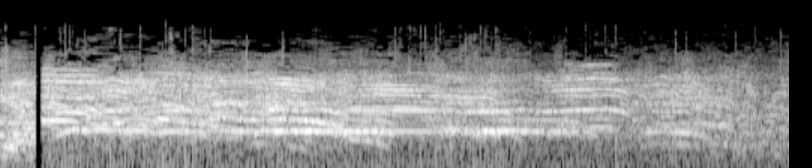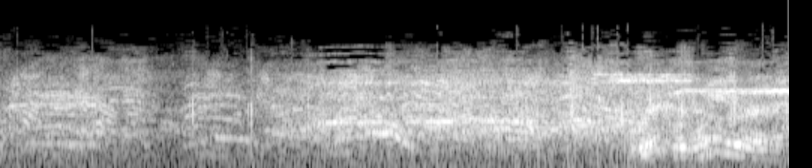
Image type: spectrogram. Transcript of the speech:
Michigan. Richard Wheeler in the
